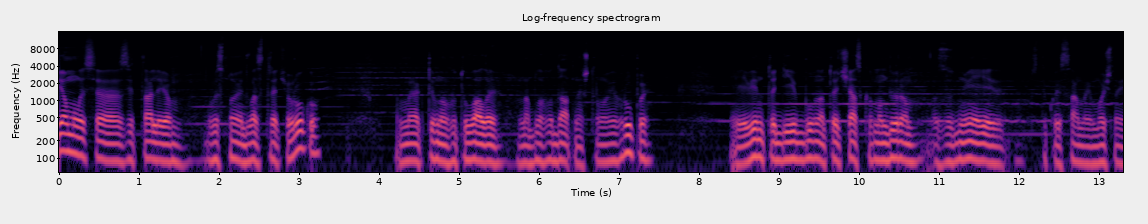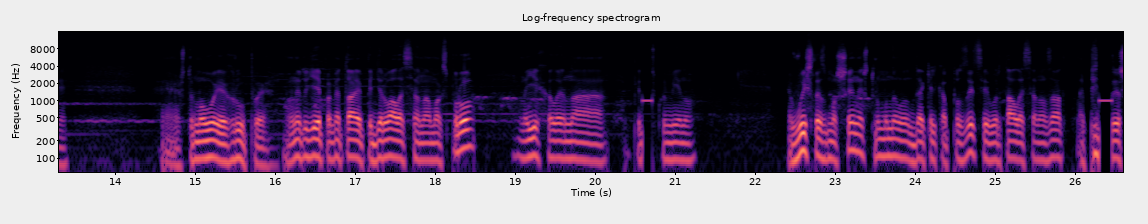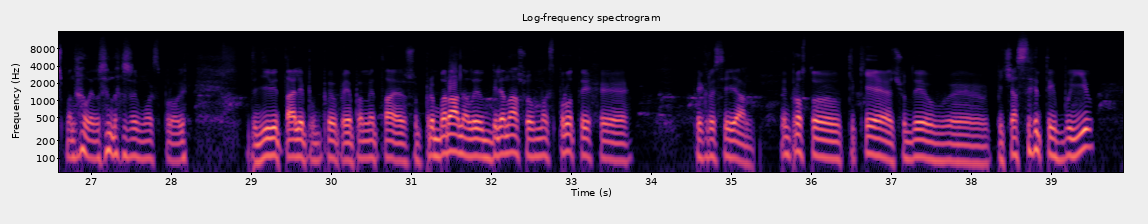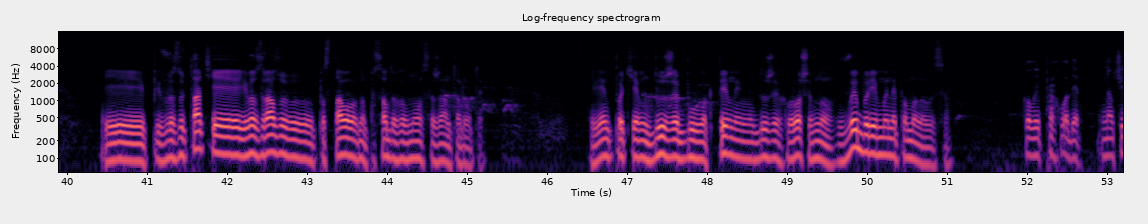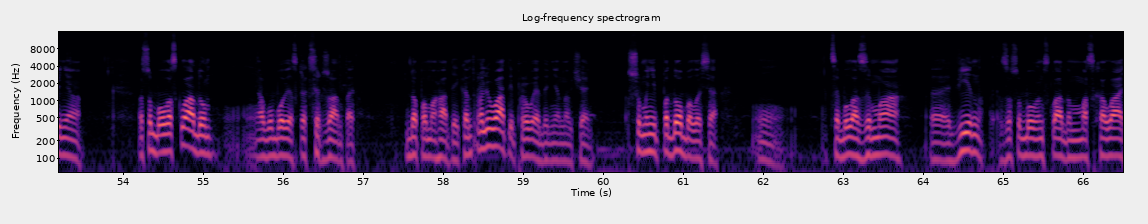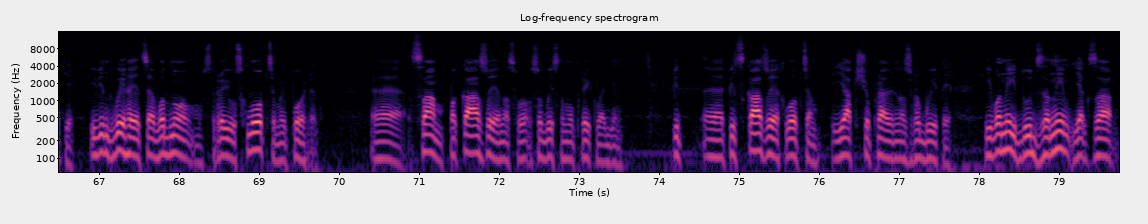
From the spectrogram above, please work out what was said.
Познайомилися з Віталієм весною 23-го року. Ми активно готували на благодатні штурмові групи. І він тоді був на той час командиром з однієї з такої самої мощної е, штурмової групи. Вони тоді, я пам'ятаю, підірвалися на Макспро, наїхали на підську міну. Вийшли з машини, штурманули декілька позицій, верталися назад, а підри шманали вже нашому Макспрові. Тоді Віталій, я пам'ятаю, що прибаранили біля нашого Макспро тих, е, тих росіян. Він просто таке чудив е, під час тих боїв. І в результаті його зразу поставили на посаду головного сержанта роти. І він потім дуже був активним, і дуже хорошим. Ну, в виборі ми не помилилися. коли проходить навчання особового складу в обов'язках сержанта допомагати і контролювати проведення навчань. Що мені подобалося, це була зима. е, Він з особовим складом в масхалаті, і він двигається в одному строю з хлопцями поряд. Е, Сам показує на особистому прикладі, під, е, підказує хлопцям, як що правильно зробити. І вони йдуть за ним, як за,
